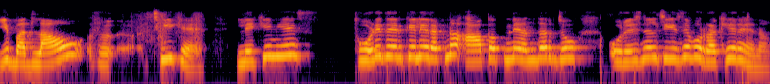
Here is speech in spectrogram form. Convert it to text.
ये बदलाव ठीक है लेकिन ये थोड़ी देर के लिए रखना आप अपने अंदर जो ओरिजिनल चीज़ है वो रखे रहना।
